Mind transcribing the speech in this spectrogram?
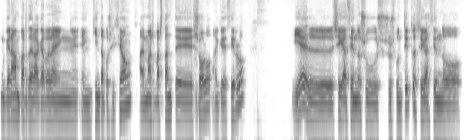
gran parte de la carrera en, en quinta posición, además bastante solo, hay que decirlo. Y él sigue haciendo sus, sus puntitos, sigue haciendo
